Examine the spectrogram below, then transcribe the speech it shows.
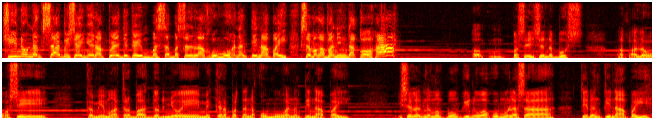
Sino nagsabi sa inyo na pwede kayong basta-basta na lang kumuha ng tinapay sa mga paninda ko, ha? Uh, pasensya na boss. Akala ko kasi kami mga trabahador nyo eh may karapatan na kumuha ng tinapay. Isa lang naman po ang kinuha ko mula sa tirang tinapay eh.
